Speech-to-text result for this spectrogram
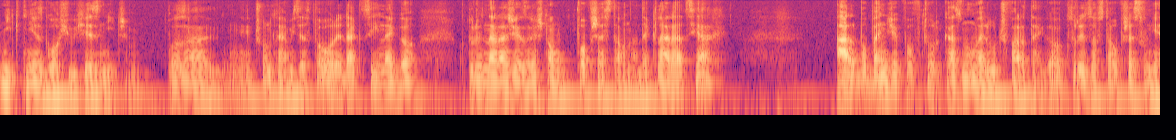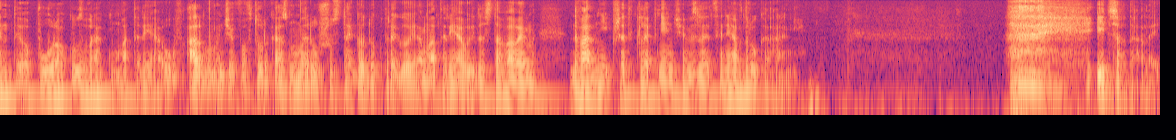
nikt nie zgłosił się z niczym. Poza e, członkami zespołu redakcyjnego, który na razie zresztą poprzestał na deklaracjach albo będzie powtórka z numeru czwartego, który został przesunięty o pół roku z braku materiałów, albo będzie powtórka z numeru szóstego, do którego ja materiały dostawałem dwa dni przed klepnięciem zlecenia w drukarni. I co dalej?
